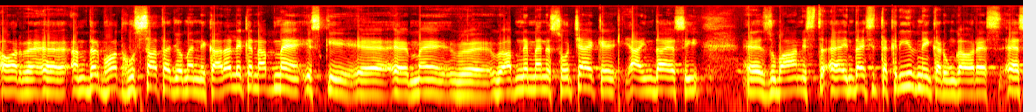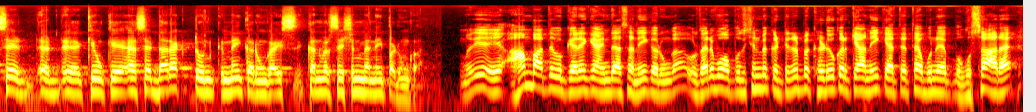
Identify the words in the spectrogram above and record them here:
और अंदर बहुत गुस्सा था जो मैं निकाला लेकिन अब मैं इसकी मैं अब ने मैंने सोचा है कि आइंदा ऐसी ज़ुबान आइंदा ऐसी तकरीर नहीं करूँगा और ऐसे क्योंकि ऐसे डायरेक्ट उन, नहीं करूँगा, इस कन्वर्सेशन में नहीं पढ़ूँगा। ये आम बात है वो कह रहे हैं कि आइंदा ऐसा नहीं करूँगा। उधर वो अपोजिशन में कंटेनर पर खड़े होकर क्या नहीं कहते थे, अब उन्हें गुस्सा आ रहा है।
